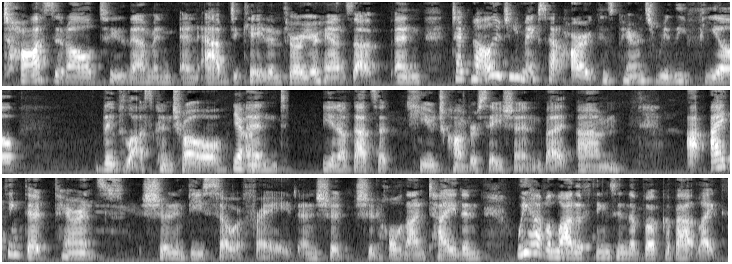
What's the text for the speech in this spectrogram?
toss it all to them and, and abdicate and throw your hands up. And technology makes that hard because parents really feel they've lost control. Yeah. And, you know, that's a huge conversation. But um, I, I think that parents shouldn't be so afraid and should should hold on tight. And we have a lot of things in the book about like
